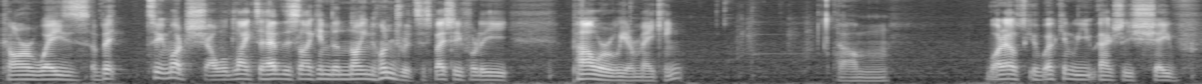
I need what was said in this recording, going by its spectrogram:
car weighs a bit too much. I would like to have this like in the 900s, especially for the power we are making. Um, what else? Where can we actually shave?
